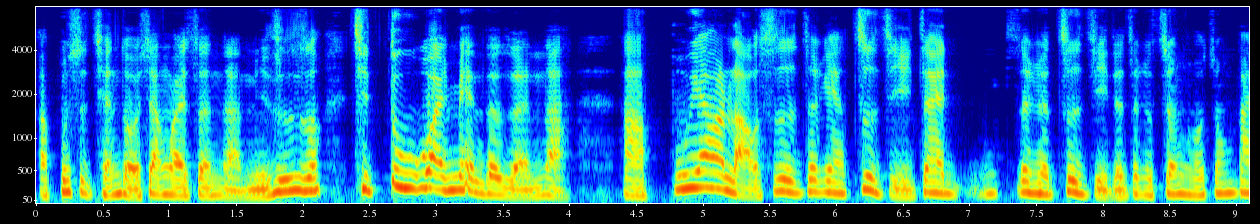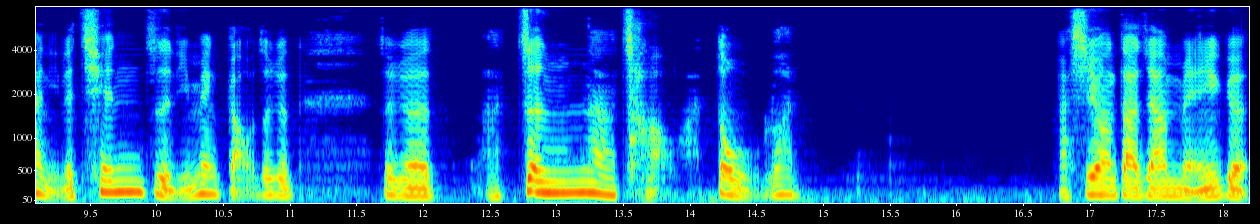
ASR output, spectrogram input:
啊，不是前头向外伸呐，你是说去度外面的人呐，啊，不要老是这个样，自己在这个自己的这个生活中，在你的圈子里面搞这个这个。啊，争啊，吵啊，斗乱啊！希望大家每一个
